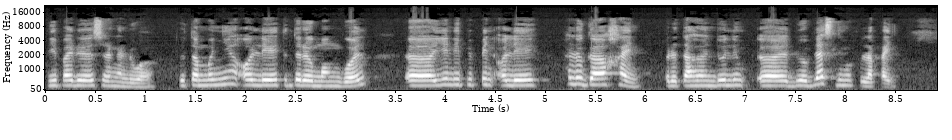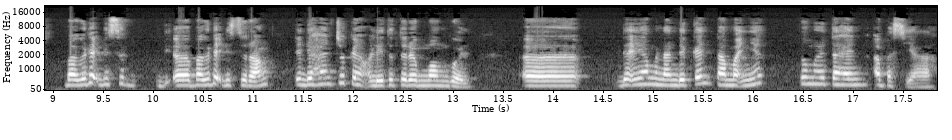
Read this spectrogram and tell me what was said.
daripada serangan luar, terutamanya oleh tentera Mongol uh, yang dipimpin oleh Haluga Khan pada tahun 1258. Baghdad, diser, uh, Baghdad diserang dan dihancurkan oleh tentera Mongol uh, dan yang menandakan tamatnya pemerintahan Abbasiyah.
